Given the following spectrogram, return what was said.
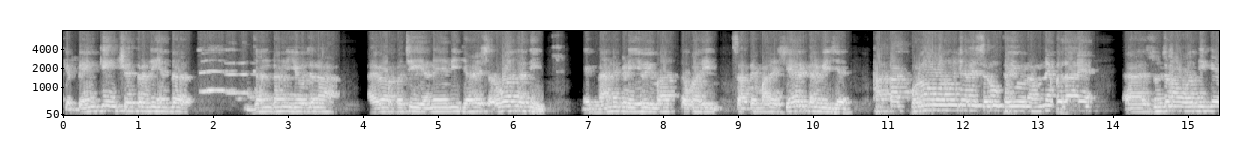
કે બેન્કિંગ ક્ષેત્રની અંદર જનધન યોજના આવ્યા પછી અને એની જયારે શરૂઆત હતી, એક નાનકડી એવી વાત તમારી સાથે મારે શેર કરવી છે. ખાતા ખોલાવવાનું જયારે શરૂ થયું અને અમને બધાને સૂચનાઓ હતી કે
